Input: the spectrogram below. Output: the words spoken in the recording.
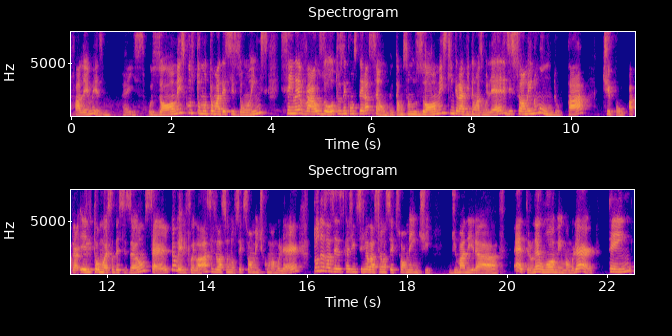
Falei mesmo. É isso. Os homens costumam tomar decisões sem levar os outros em consideração. Então, são os homens que engravidam as mulheres e somem no mundo, tá? Tipo, ele tomou essa decisão, certo? Ele foi lá, se relacionou sexualmente com uma mulher. Todas as vezes que a gente se relaciona sexualmente de maneira hétero, né? Um homem e uma mulher, tem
